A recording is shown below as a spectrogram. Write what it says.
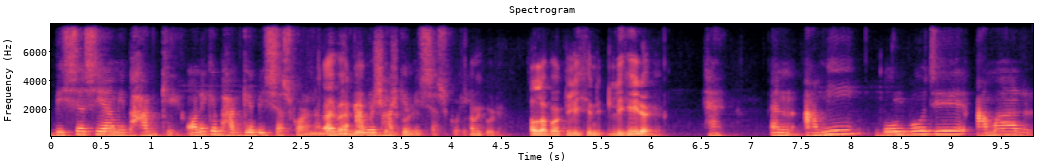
বিশ্বাসী আমি ভাগ্যে। অনেকে ভাগ্যে বিশ্বাস করে না। আমি ভাগ্যে বিশ্বাস করি। আমি করি। আল্লাহ পাক লিখে লিখেই রাখে হ্যাঁ। অ্যান্ড আমি বলব যে আমার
